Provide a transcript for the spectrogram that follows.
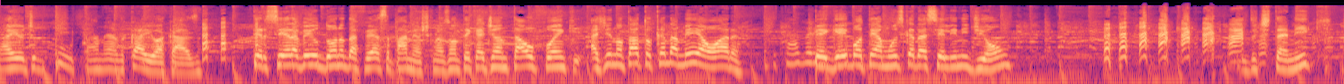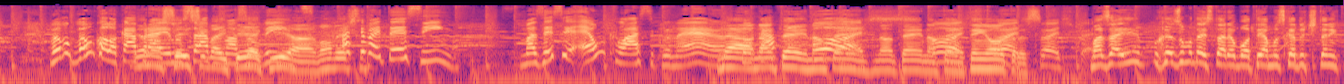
Aí eu tipo, puta merda, caiu a casa. Terceira veio o dono da festa. Pá, meu, acho que nós vamos ter que adiantar o funk. A gente não tava tocando há meia hora. Tá. Peguei e botei a música da Celine Dion. do Titanic. Vamos, vamos colocar sei ilustrar vai pros nossos ter aqui, ouvintes? ó, vamos ver Acho que vai ter, sim. Mas esse é um clássico, né? Não, Tocar não tem, não tem, push, não tem, não push, tem. Tem push, outras. Mas aí, o resumo da história, eu botei a música do Titanic.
